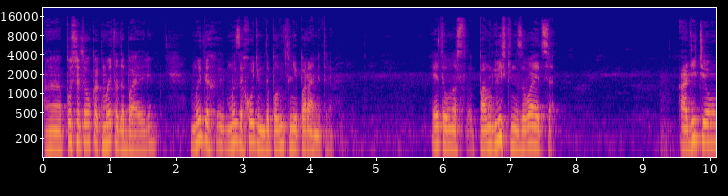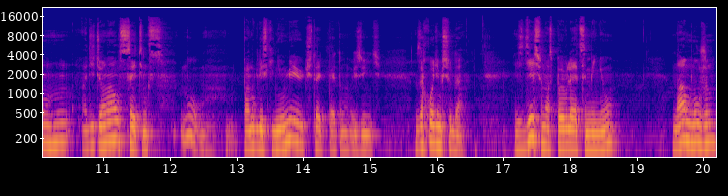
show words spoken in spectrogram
э, после того, как мы это добавили, мы, мы заходим в дополнительные параметры. Это у нас по-английски называется additional, additional settings. Ну, по-английски не умею читать, поэтому извините. Заходим сюда. Здесь у нас появляется меню. Нам нужен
